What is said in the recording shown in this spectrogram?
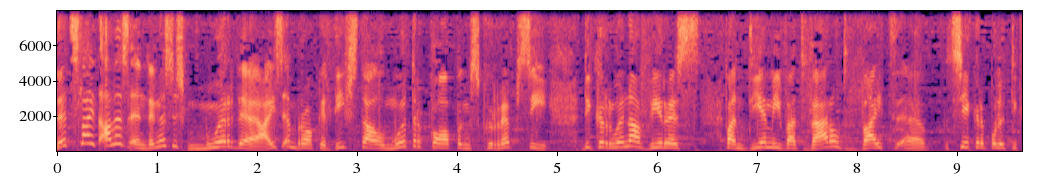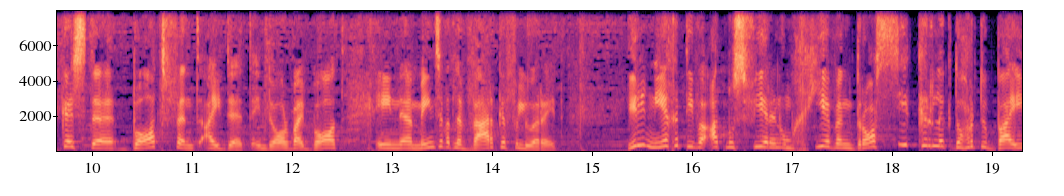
Dit sluit alles in, dinge soos moorde, huisinbrake, diefstal, motorkapings, korrupsie, die koronavirus pandemie wat wêreldwyd uh, sekere politikuste baat vind uit dit en daarby baat en uh, mense wat hulle werke verloor het. Hierdie negatiewe atmosfeer en omgewing dra sekerlik daartoe by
